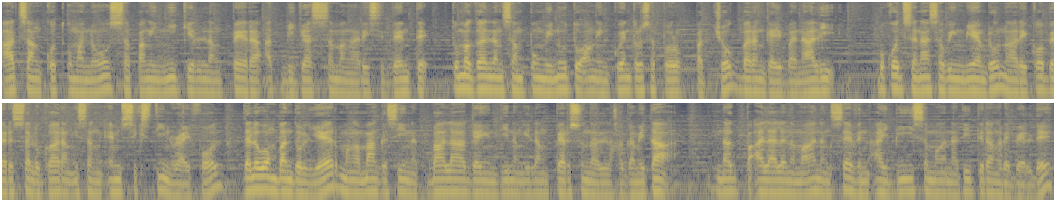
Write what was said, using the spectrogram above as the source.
at sangkot umano sa pangingikil ng pera at bigas sa mga residente. Tumagal ng 10 minuto ang engkwentro sa Purok Patsyog, Barangay Banali. Bukod sa nasawing miyembro na recover sa lugar ang isang M16 rifle, dalawang bandolier, mga magasin at bala gayon din ang ilang personal na kagamitan. Nagpaalala naman ng 7IB sa mga natitirang rebelde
